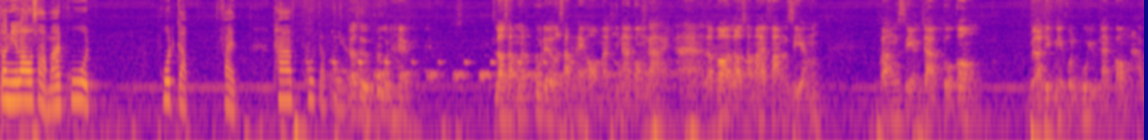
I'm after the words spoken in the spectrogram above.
ตัวนี้เราสามารถพูดพูดกับฝ่ายถ้าพูดกับเนี้ยก็คือพูดให้ เราสามารถพูดในโทรศัพท์ให้ออกมาที่หน้ากล้องได้อ่าแล้วก็เราสามารถฟังเสียง ฟังเสียงจากตัวกล้อง เวลาที่มีคนพูดอยู่หน้ากล้องนะครับ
